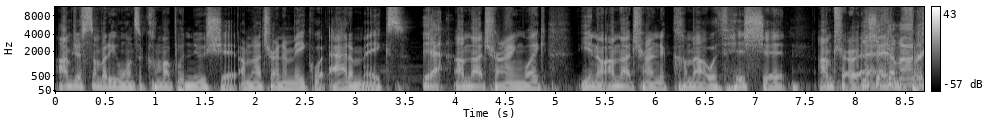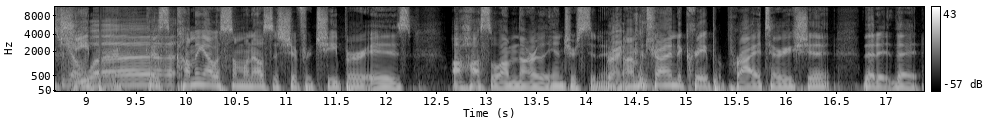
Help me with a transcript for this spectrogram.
I'm just somebody who wants to come up with new shit. I'm not trying to make what Adam makes. Yeah. I'm not trying like you know. I'm not trying to come out with his shit. I'm trying. You should come out for and just go, cheaper because coming out with someone else's shit for cheaper is a hustle. I'm not really interested in. Right, I'm trying to create proprietary shit that it, that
